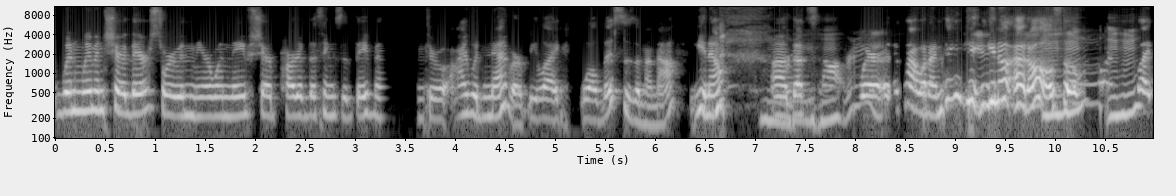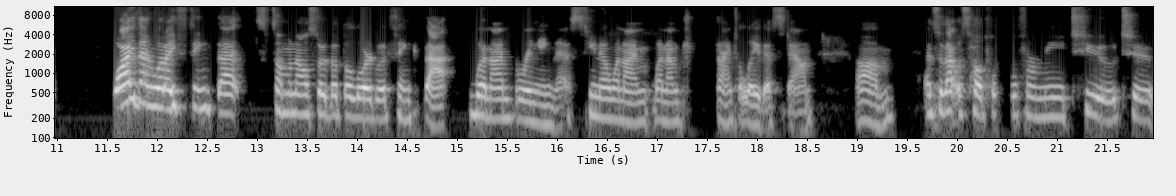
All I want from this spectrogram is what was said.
when women share their story with me or when they've shared part of the things that they've been through, I would never be like, well, this isn't enough, you know? Uh, that's not right. where that's not what I'm thinking, you know, at all. Mm-hmm, so mm-hmm. like why then would I think that someone else or that the Lord would think that when I'm bringing this, you know, when I'm when I'm trying to lay this down. Um and so that was helpful for me too to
